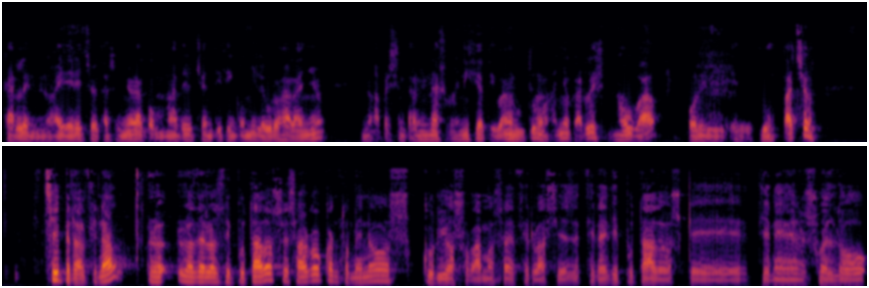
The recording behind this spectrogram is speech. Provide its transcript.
Carles, no hay derecho a esta señora con más de 85.000 euros al año no ha presentado ni una sola iniciativa en el último año, Carles. No va por el, el despacho. Sí, pero al final lo, de los diputados es algo cuanto menos curioso, vamos a decirlo así. Es decir, hay diputados que tienen el sueldo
